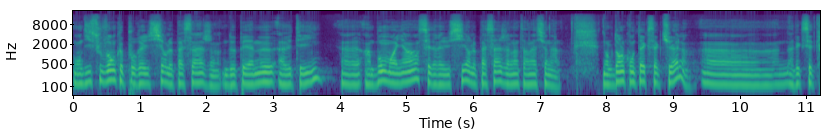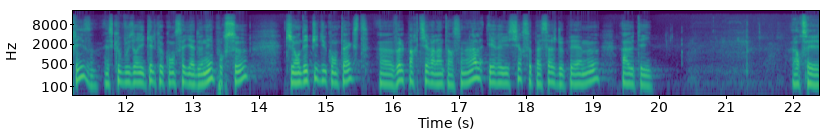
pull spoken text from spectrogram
On dit souvent que pour réussir le passage de PME à ETI, euh, un bon moyen, c'est de réussir le passage à l'international. Donc dans le contexte actuel, euh, avec cette crise, est-ce que vous auriez quelques conseils à donner pour ceux qui, en dépit du contexte, veulent partir à l'international et réussir ce passage de PME à ETI alors c'est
